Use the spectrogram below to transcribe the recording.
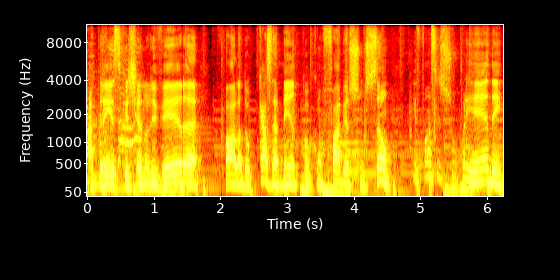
Atriz Cristiano Oliveira fala do casamento com Fábio Assunção e fãs se surpreendem.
